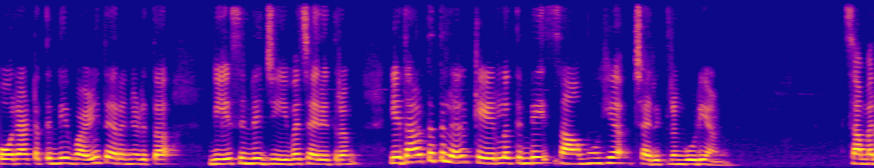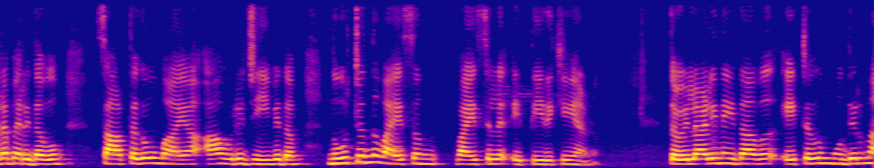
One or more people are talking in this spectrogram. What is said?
പോരാട്ടത്തിന്റെ വഴി തെരഞ്ഞെടുത്ത വി എസിന്റെ ജീവചരിത്രം യഥാർത്ഥത്തിൽ കേരളത്തിന്റെ സാമൂഹ്യ ചരിത്രം കൂടിയാണ്. സമരഭരിതവും സാർത്ഥകവുമായ ആ ഒരു ജീവിതം നൂറ്റൊന്ന് വയസ്സ് വയസ്സിൽ എത്തിയിരിക്കുകയാണ്. തൊഴിലാളി നേതാവ് ഏറ്റവും മുതിർന്ന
